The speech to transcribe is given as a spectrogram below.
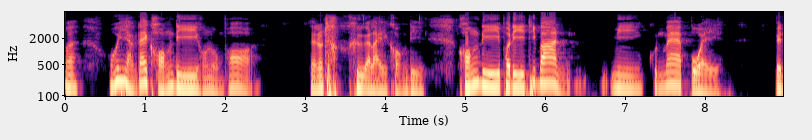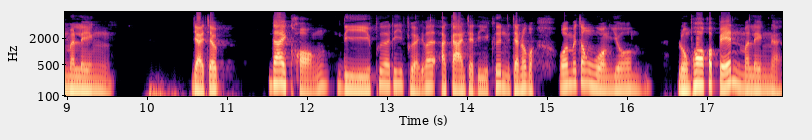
ว่าโอ้ยอยากได้ของดีของหลวงพ่ออาจารย์โน้ตคืออะไรของดี ของดีพอดีที่บ้านมีคุณแม่ป่วยเป็นมะเร็ง อยากจะได้ของดีเพื่อที่เผื่อว่าอาการจะดีขึ้นอาจารย์โน้ตบอกโอ้ยไม่ต้องห่วงโยม หลวงพ่อก็เป็นมะเร็งนะ่ะ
